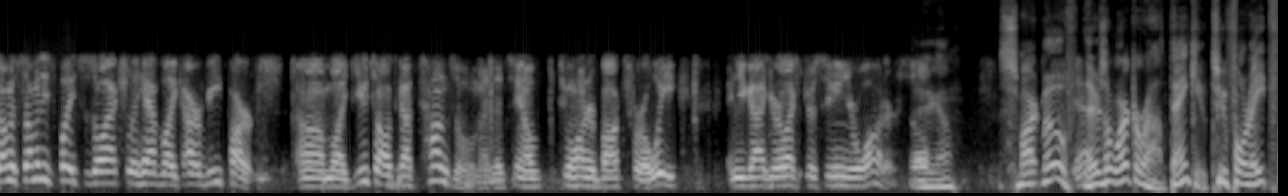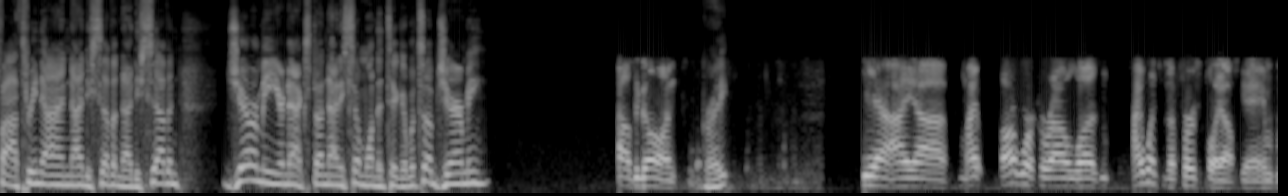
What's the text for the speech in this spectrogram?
some of some of these places will actually have like RV parks. Um, like Utah's got tons of them, and it's you know two hundred bucks for a week, and you got your electricity and your water. So there So you go. Smart move. Yeah. There's a workaround. Thank you. 248 539 9797. Jeremy, you're next on 97 1 to ticket. What's up, Jeremy? How's it going? Great. Yeah, I uh my our workaround was I went to the first playoff game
